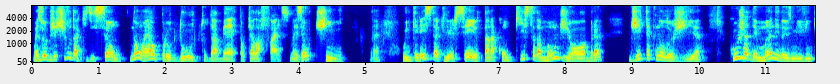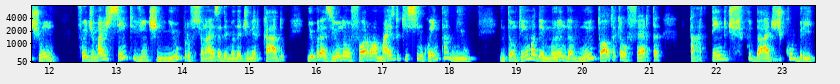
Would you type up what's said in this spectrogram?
Mas o objetivo da aquisição não é o produto da Beta, o que ela faz, mas é o time. Né? O interesse da ClearSale está na conquista da mão de obra de tecnologia, cuja demanda em 2021 foi de mais de 120 mil profissionais a demanda de mercado, e o Brasil não forma mais do que 50 mil. Então tem uma demanda muito alta que a oferta está tendo dificuldade de cobrir.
